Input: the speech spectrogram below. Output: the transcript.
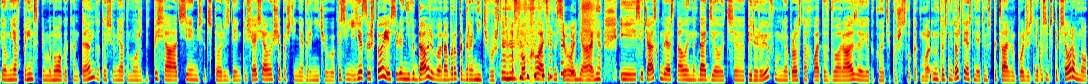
и у меня, в принципе, много контента. То есть у меня там может быть 50, 70 сториз в день. То есть я себя вообще почти не ограничиваю. То есть если что, я себя не выдавливаю, а наоборот ограничиваю, что типа стоп, хватит на сегодня, Аня. И сейчас, когда я стала иногда делать э, перерыв, у меня просто охвата в два раза, и я такая, типа, что так можно? Ну, то есть не то, что я с этим специально пользуюсь, мне, по сути, это все равно,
